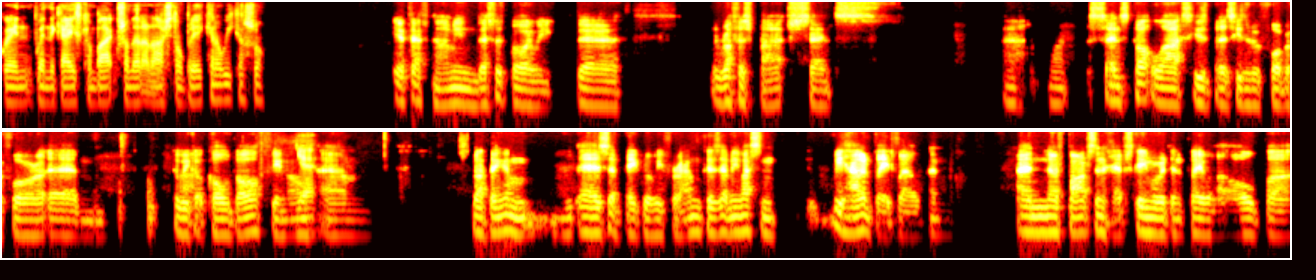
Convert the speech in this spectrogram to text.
when when the guys come back from the international break in a week or so. Yeah, definitely. I mean, this is probably the the roughest batch since uh, since not last season, but the season before, before um, we got called off. You know. Yeah. Um, so I think it is a big relief for him because I mean, listen, we haven't played well, and and there's parts in the Hibs game where we didn't play well at all. But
